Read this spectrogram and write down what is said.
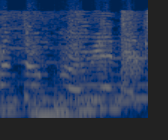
ɛnɛ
